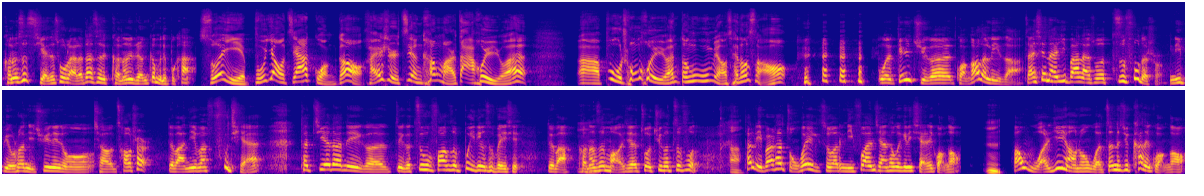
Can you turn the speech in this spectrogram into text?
可能是显示出来了，但是可能人根本就不看。所以不要加广告，还是健康码大会员啊！不充会员等五秒才能扫。我给你举个广告的例子啊，咱现在一般来说支付的时候，你比如说你去那种小超市儿，对吧？你一般付钱，他接的那个这个支付方式不一定是微信。对吧？可能是某一些做聚合支付的啊它里边它总会说你付完钱，它会给你显示广告。嗯，反正我印象中，我真的去看那广告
